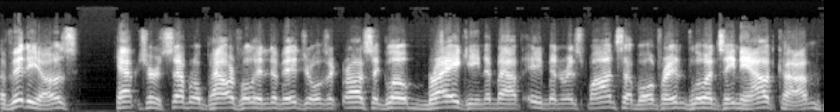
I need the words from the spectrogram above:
The videos capture several powerful individuals across the globe bragging about they've been responsible for influencing the outcome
